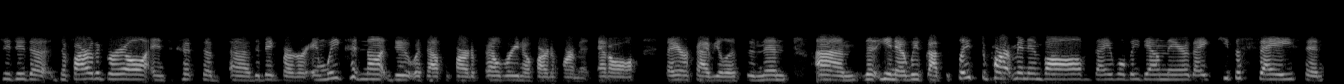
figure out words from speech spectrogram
to do the the fire the grill and to cook the uh, the big burger. And we could not do it without the fire de- El Reno Fire Department at all. They are fabulous. And then um, the, you know we've got the police department involved. They will be down there. They keep us safe, and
